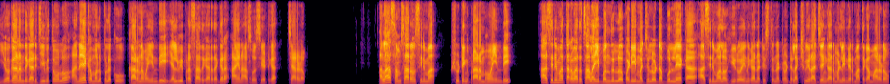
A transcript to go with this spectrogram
యోగానంద్ గారి జీవితంలో అనేక మలుపులకు కారణమయ్యింది ఎల్వి ప్రసాద్ గారి దగ్గర ఆయన అసోసియేట్గా చేరడం. అలా సంసారం సినిమా షూటింగ్ ప్రారంభమైంది. ఆ సినిమా తర్వాత చాలా ఇబ్బందుల్లో పడి మధ్యలో డబ్బులు లేక ఆ సినిమాలో హీరోయిన్గా నటిస్తున్నటువంటి లక్ష్మీరాజ్యం గారు మళ్ళీ నిర్మాతగా మారడం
